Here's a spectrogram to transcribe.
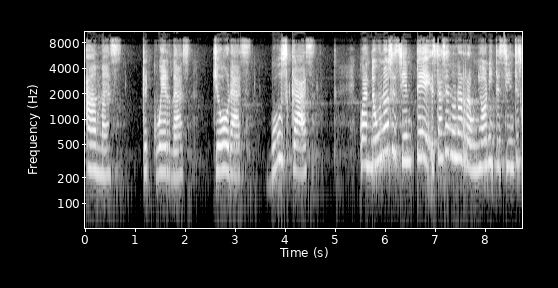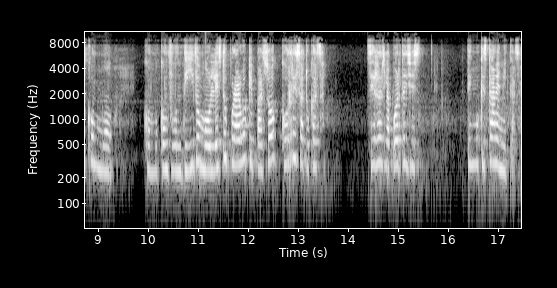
amas, recuerdas, lloras, buscas. Cuando uno se siente, estás en una reunión y te sientes como, como confundido, molesto por algo que pasó, corres a tu casa. Cierras la puerta y dices, tengo que estar en mi casa.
